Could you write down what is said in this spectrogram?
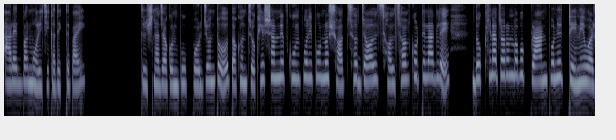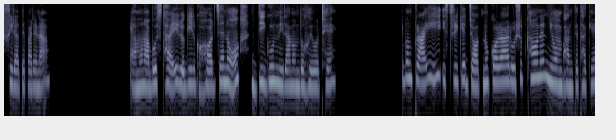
আর একবার মরিচিকা দেখতে পায়। তৃষ্ণা যখন বুক পর্যন্ত তখন চোখের সামনে ফুল পরিপূর্ণ স্বচ্ছ জল ছলছল করতে লাগলে দক্ষিণাচরণবাবু প্রাণপণে টেনেও আর ফিরাতে পারে না। এমন অবস্থায় রোগীর ঘর যেন দ্বিগুণ নিরানন্দ হয়ে ওঠে এবং প্রায়ই স্ত্রীকে যত্ন করার, ওষুধ খাওয়ানোর নিয়ম ভাঙতে থাকে।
